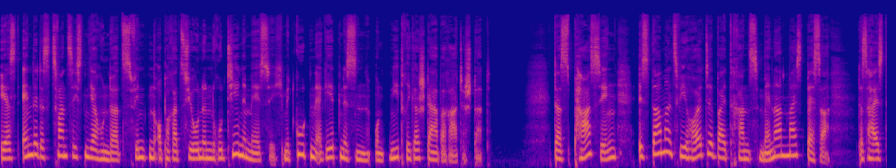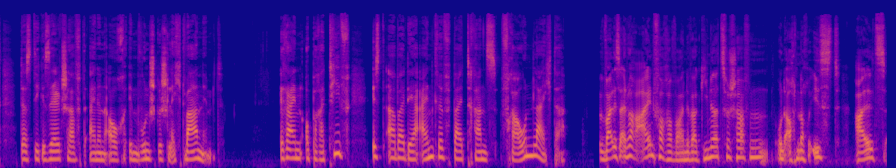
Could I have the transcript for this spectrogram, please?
Erst Ende des 20. Jahrhunderts finden Operationen routinemäßig mit guten Ergebnissen und niedriger Sterberate statt. Das Passing ist damals wie heute bei Transmännern meist besser, das heißt, dass die Gesellschaft einen auch im Wunschgeschlecht wahrnimmt. Rein operativ ist aber der Eingriff bei Transfrauen leichter. Weil es einfach einfacher war, eine Vagina zu schaffen und auch noch ist, als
